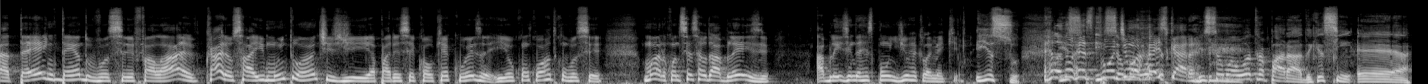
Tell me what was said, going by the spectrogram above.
até entendo você falar. Cara, eu saí muito antes de aparecer qualquer coisa e eu concordo com você. Mano, quando você saiu da Blaze, a Blaze ainda respondia o Reclame Aqui. Isso. Ela não Isso- responde isso é uma mais, outra- cara. Isso é uma outra parada, que assim, é.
